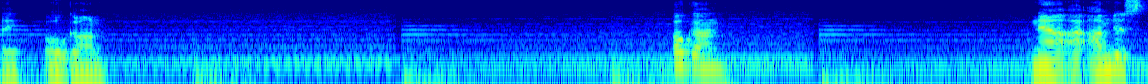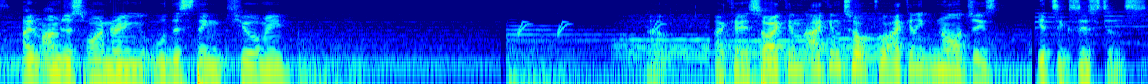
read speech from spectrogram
See? All gone. All gone. Now I, I'm just I'm, I'm just wondering, will this thing cure me? Okay, so I can I can talk to it. I can acknowledge its, its existence.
